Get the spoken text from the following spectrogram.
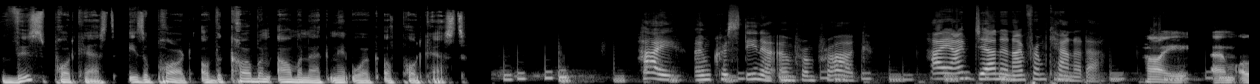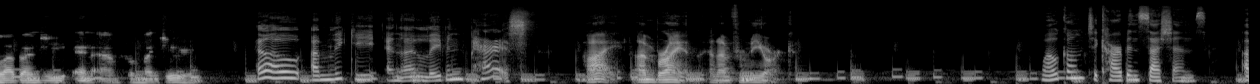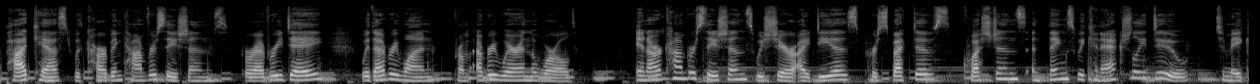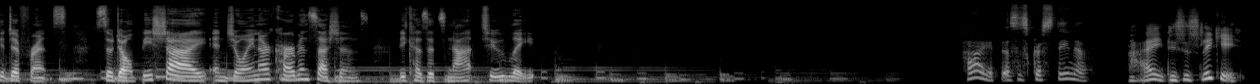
This podcast is a part of the Carbon Almanac network of podcasts. Hi, I'm Kristina. I'm from Prague. Hi, I'm Jenn and I'm from Canada. Hi, I'm Olabanji and I'm from Nigeria. Hello, I'm Leekei and I live in Paris. Hi, I'm Brian and I'm from New York. Welcome to Carbon Sessions, a podcast with carbon conversations for every day with everyone from everywhere in the world. In our conversations, we share ideas, perspectives, questions, and things we can actually do to make a difference. So don't be shy and join our carbon sessions because it's not too late. Hi, this is Kristina. Hi, this is Leekei.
